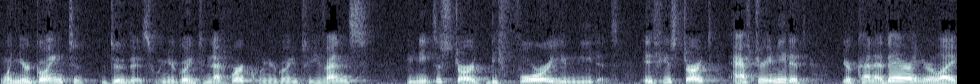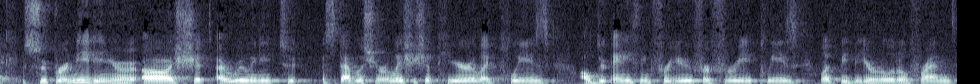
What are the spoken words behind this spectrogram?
when you're going to do this, when you're going to network, when you're going to events, you need to start before you need it. If you start after you need it, you're kind of there and you're like super needy and you're, oh shit, I really need to establish a relationship here. Like, please I'll do anything for you for free. Please let me be your little friend.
